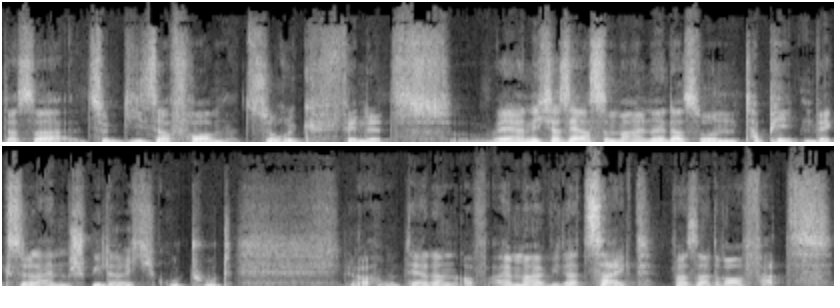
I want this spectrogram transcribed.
dass er zu dieser Form zurückfindet. Wäre ja nicht das erste Mal, ne, dass so ein Tapetenwechsel einem Spieler richtig gut tut. Ja, und der dann auf einmal wieder zeigt, was er drauf hat.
